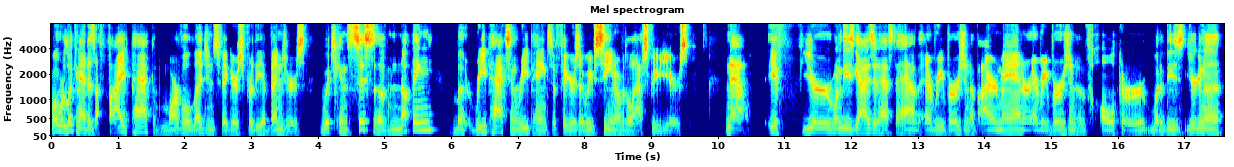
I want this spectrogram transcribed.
what we're looking at is a five pack of Marvel Legends figures for the Avengers, which consists of nothing but repacks and repaints of figures that we've seen over the last few years. Now, if you're one of these guys that has to have every version of Iron Man or every version of Hulk or what are these, you're gonna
